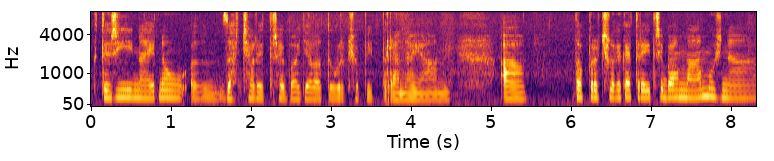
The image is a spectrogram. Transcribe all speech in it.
kteří najednou uh, začali třeba dělat workshopy pranajámy. A to pro člověka, který třeba má možná uh,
